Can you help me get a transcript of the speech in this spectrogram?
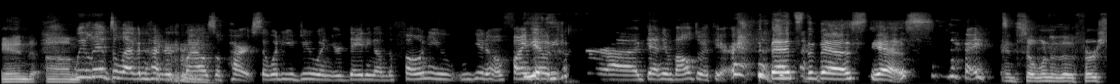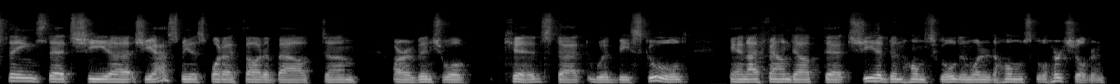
And um, we lived 1100 miles apart. So what do you do when you're dating on the phone? You, you know, find out who you're uh, getting involved with here. That's the best. Yes. right. And so one of the first things that she, uh, she asked me is what I thought about um, our eventual kids that would be schooled. And I found out that she had been homeschooled and wanted to homeschool her children.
